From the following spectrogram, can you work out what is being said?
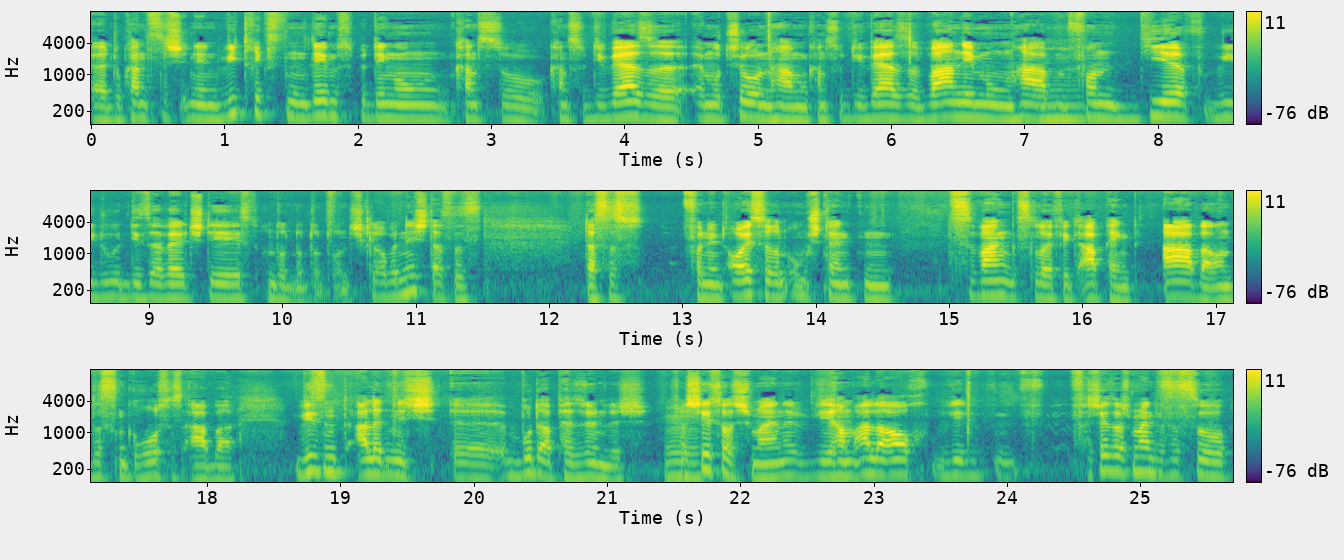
äh, du kannst dich in den widrigsten Lebensbedingungen, kannst du, kannst du diverse Emotionen haben, kannst du diverse Wahrnehmungen haben mhm. von dir, wie du in dieser Welt stehst und, und, und, und. Und ich glaube nicht, dass es, dass es von den äußeren Umständen zwangsläufig abhängt. Aber, und das ist ein großes Aber, wir sind alle nicht äh, Buddha persönlich. Mhm. Verstehst du, was ich meine? Wir haben alle auch, wir, verstehst du, was ich meine? Das ist so,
